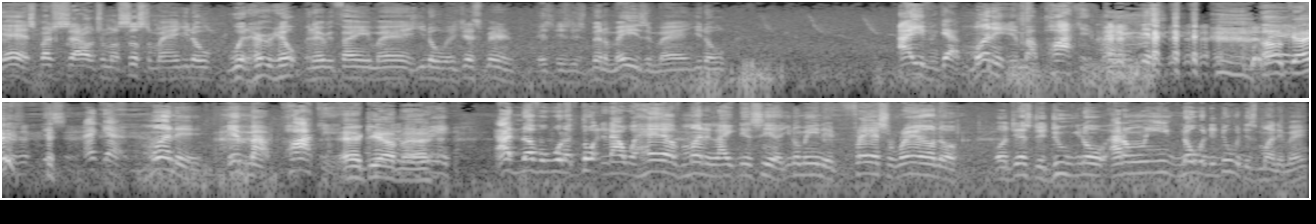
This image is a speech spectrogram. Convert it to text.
Yeah, special shout out to my sister, man. You know, with her help and everything, man. You know, it's just been it's it's been amazing, man. You know, I even got money in my pocket, man. Listen, man, Okay. Listen, I got money in my pocket. Heck yeah, You know what I man. mean? I never would have thought that I would have money like this here. You know what I mean? To flash around or or just to do. You know, I don't even know what to do with this money, man.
